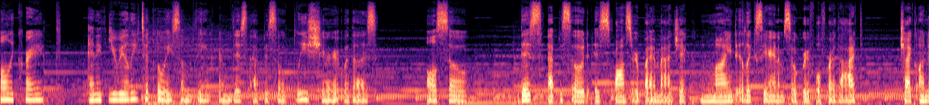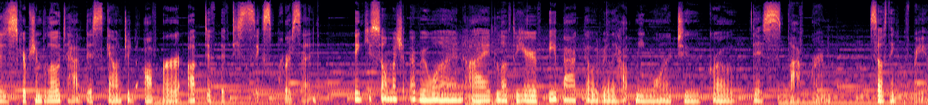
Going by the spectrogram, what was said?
Holikhrey. And if you really took away something from this episode, please share it with us. Also, this episode is sponsored by Magic Mind Elixir, and I'm so grateful for that. Check on the description below to have discounted offer up to 56%. Thank you so much, everyone. I'd love to hear your feedback. That would really help me more to grow this platform. So thankful for you.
